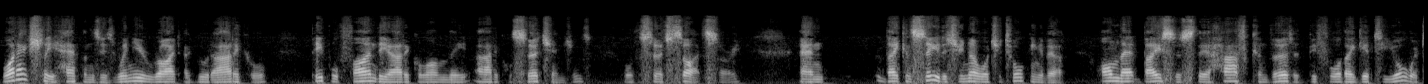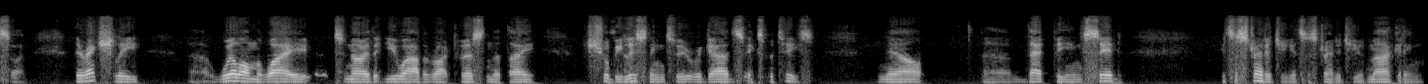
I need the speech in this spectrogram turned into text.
What actually happens is when you write a good article, people find the article on the article search engines, or the search sites, sorry, and they can see that you know what you're talking about. On that basis, they're half converted before they get to your website. They're actually uh, well on the way to know that you are the right person that they should be listening to regards expertise. Now, uh, that being said, it's a strategy. It's a strategy of marketing.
